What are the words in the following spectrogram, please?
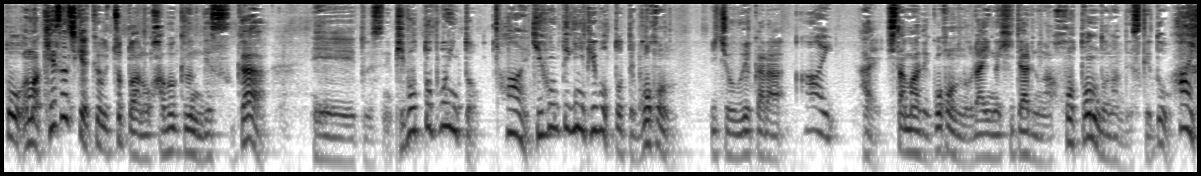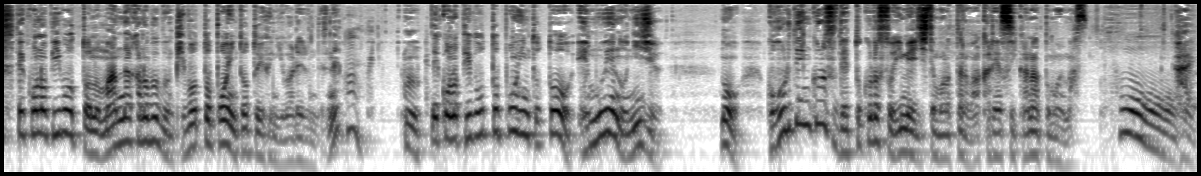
と、まあ、計算式は今日ちょっとあの、省くんですが、えっ、ー、とですね、ピボットポイント。はい。基本的にピボットって5本一応上から、はい。はい。下まで5本のラインが引いてあるのがほとんどなんですけど、はい。で、このピボットの真ん中の部分、ピボットポイントというふうに言われるんですね。うん。うん。で、このピボットポイントと MA の20のゴールデンクロス、デッドクロスをイメージしてもらったら分かりやすいかなと思います。ほう。はい。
